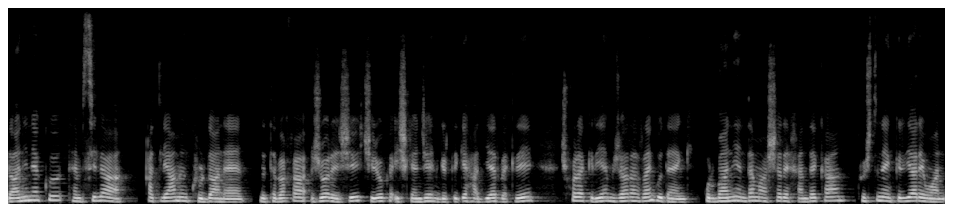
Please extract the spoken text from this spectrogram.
دانینکو تمسیلا قتلیامن کردانه لطبقا جوره جی چیروکا ایشکنجه انگردگی ها دیار بکری شخورا کریم جارا رنگ و دنگ. قربانی اندام عشر خنده کان کشتن انگریاری وان.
